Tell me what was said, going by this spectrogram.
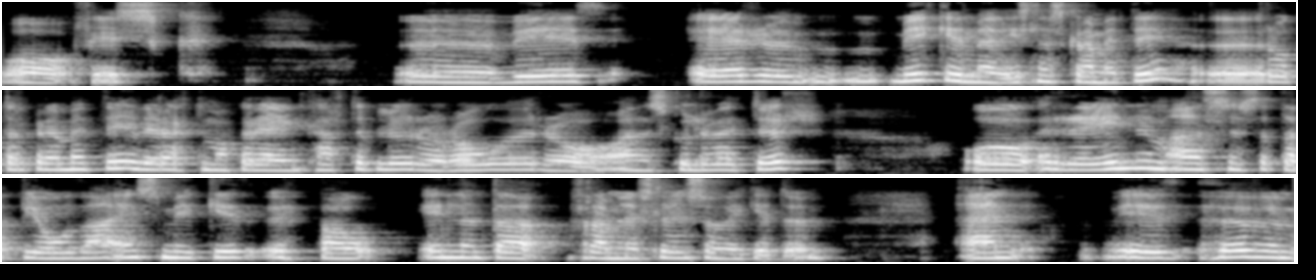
og fisk. Við eru m- mikið með íslensk græmiti, rótargræmiti, við rættum okkar eigin kartöblur og róur og aðeins skulrætur og reynum að að bjóða eins mikið upp á innlenda framlegslu eins og við getum. En við höfum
